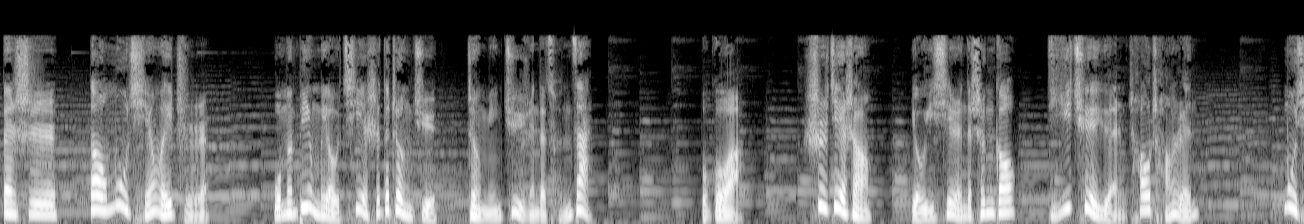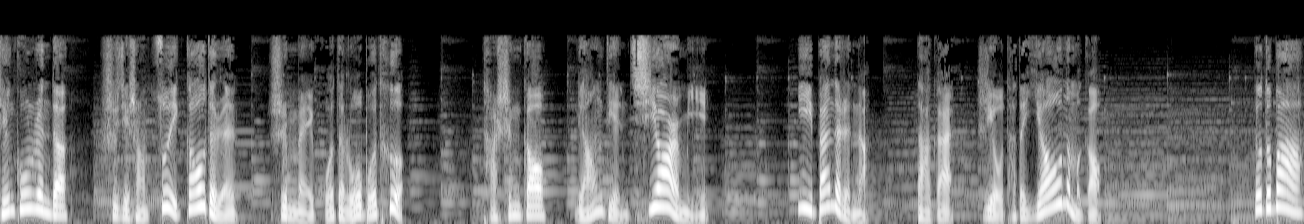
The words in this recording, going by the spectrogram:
但是到目前为止。我们并没有切实的证据证明巨人的存在。不过啊，世界上有一些人的身高的确远超常人。目前公认的世界上最高的人是美国的罗伯特，他身高两点七二米。一般的人呢，大概只有他的腰那么高。豆豆爸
